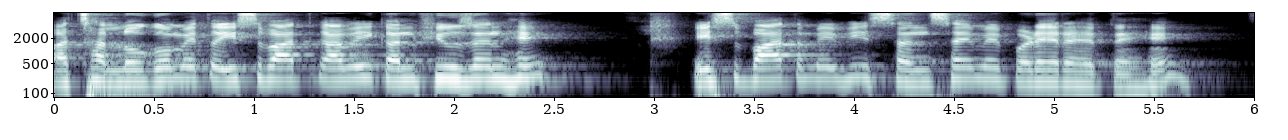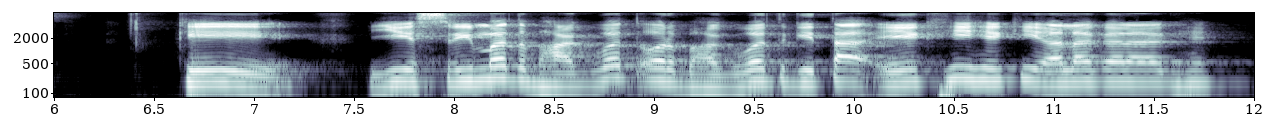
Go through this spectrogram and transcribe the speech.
अच्छा लोगों में तो इस बात का भी कंफ्यूजन है। इस बात में भी संशय में पड़े रहते हैं कि ये श्रीमद् भागवत और भागवत गीता एक ही है कि अलग अलग है?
